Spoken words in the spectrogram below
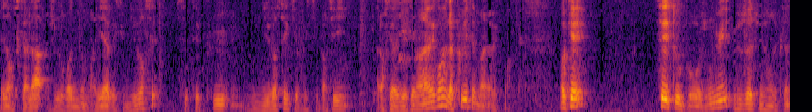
Et dans ce cas-là, j'ai le droit de me marier avec une divorcée. C'était plus une divorcée qui, est partie, alors qu'elle a été mariée avec moi, elle n'a plus été mariée avec moi. Ok C'est tout pour aujourd'hui. Je vous souhaite une journée pleine.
